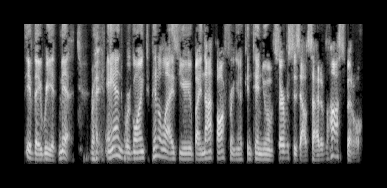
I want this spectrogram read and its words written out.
if they readmit. Right. And we're going to penalize you by not offering a continuum of services outside of the hospital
